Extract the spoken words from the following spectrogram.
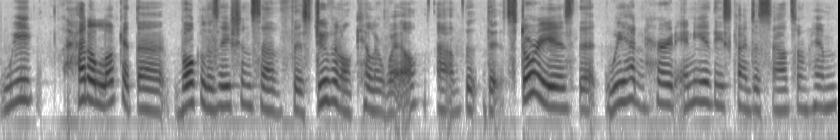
We had a look at the vocalizations of this juvenile killer whale. Um, the, the story is that we hadn't heard any of these kinds of sounds from him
